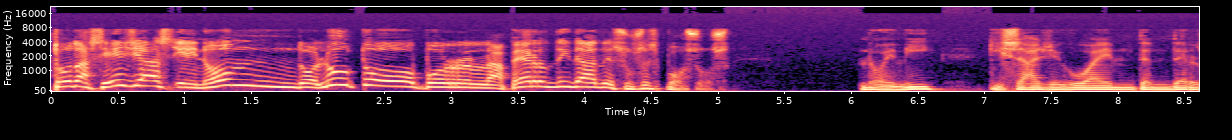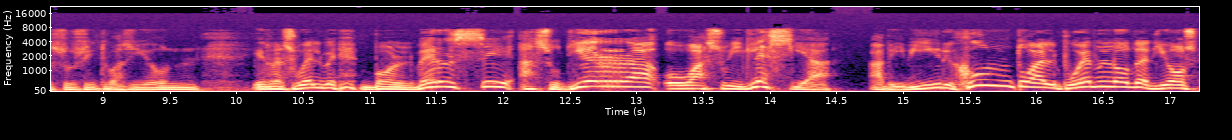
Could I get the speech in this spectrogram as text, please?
todas ellas en hondo luto por la pérdida de sus esposos. Noemí quizá llegó a entender su situación y resuelve volverse a su tierra o a su iglesia, a vivir junto al pueblo de Dios,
